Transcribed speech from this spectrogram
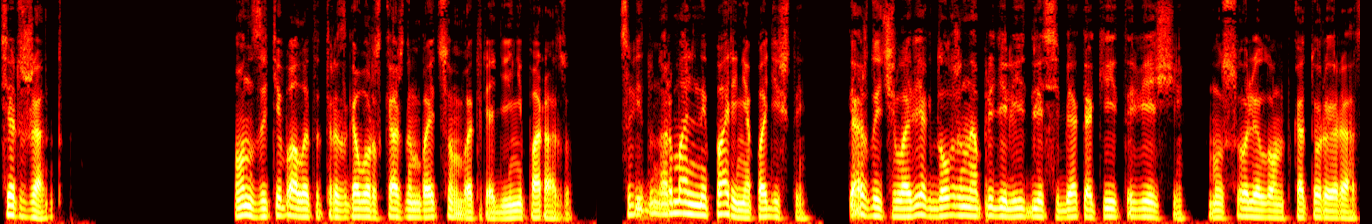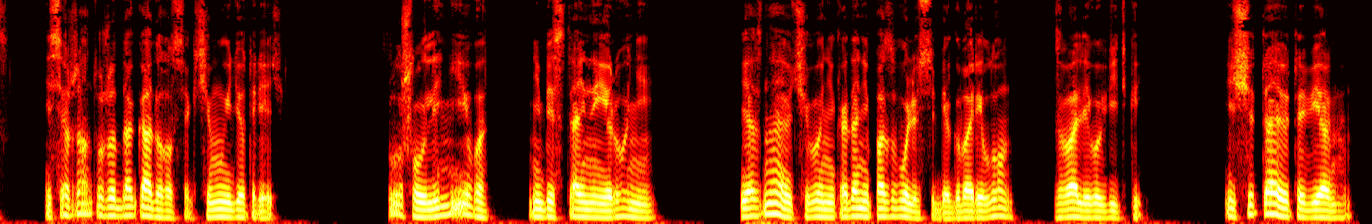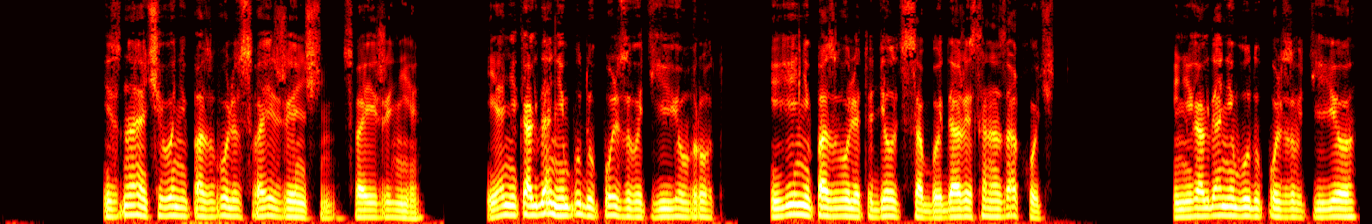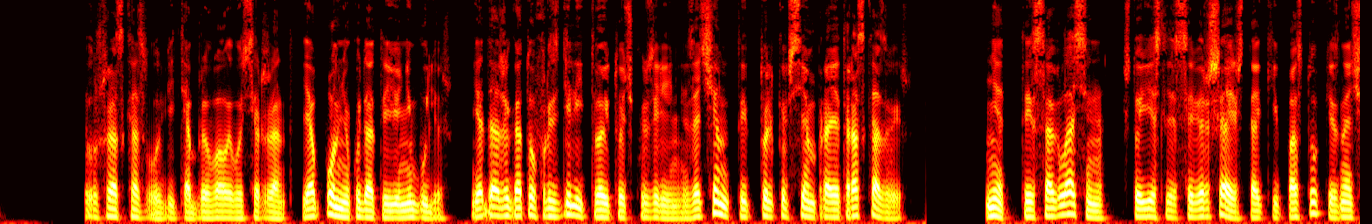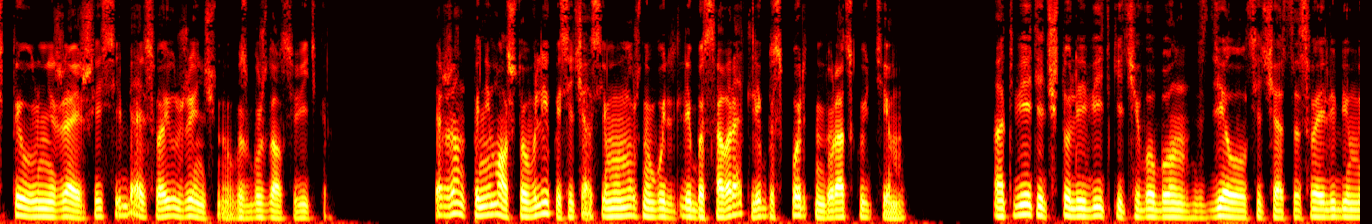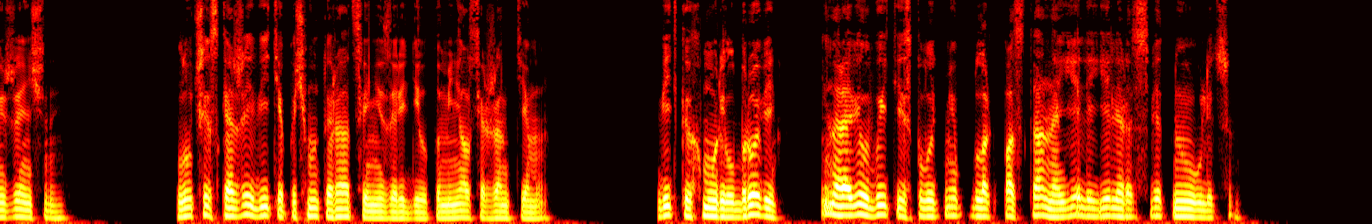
Сержант. Он затевал этот разговор с каждым бойцом в отряде и не по разу. С виду нормальный парень, а поди ты. Каждый человек должен определить для себя какие-то вещи, мусолил он в который раз. И сержант уже догадывался, к чему идет речь. Слушал лениво, не без тайной иронии. «Я знаю, чего никогда не позволю себе», — говорил он, звали его Витькой. «И считаю это верным. И знаю, чего не позволю своей женщине, своей жене. Я никогда не буду пользовать ее в рот, и ей не позволю это делать с собой, даже если она захочет. И никогда не буду пользовать ее... Ты уж рассказывал, ведь обрывал его сержант. Я помню, куда ты ее не будешь. Я даже готов разделить твою точку зрения. Зачем ты только всем про это рассказываешь? Нет, ты согласен, что если совершаешь такие поступки, значит, ты унижаешь и себя, и свою женщину, возбуждался Витька. Сержант понимал, что влип, и сейчас ему нужно будет либо соврать, либо спорить на дурацкую тему. Ответить, что ли, Витьке, чего бы он сделал сейчас со своей любимой женщиной. «Лучше скажи, Витя, почему ты рации не зарядил?» — поменял сержант тему. Витька хмурил брови и норовил выйти из полутьмы блокпоста на еле-еле рассветную улицу.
